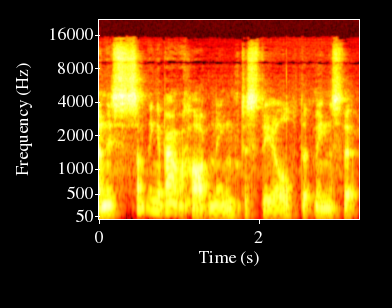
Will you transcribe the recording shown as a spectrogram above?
and there's something about hardening to steel that means that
